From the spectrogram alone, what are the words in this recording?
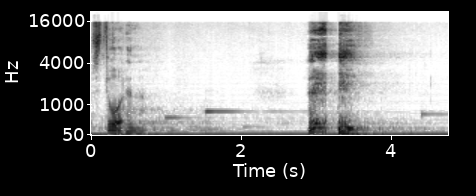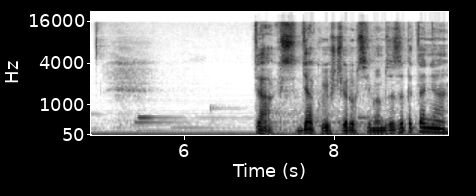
створена. Так, дякую щиро всім вам за запитання.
